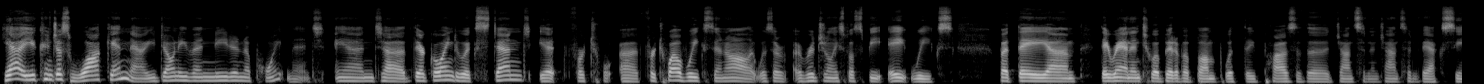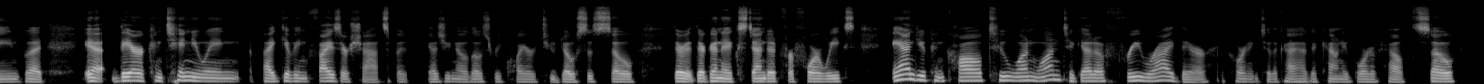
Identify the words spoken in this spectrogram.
Yeah, you can just walk in now. You don't even need an appointment, and uh, they're going to extend it for tw- uh, for twelve weeks in all. It was originally supposed to be eight weeks but they um, they ran into a bit of a bump with the pause of the Johnson and Johnson vaccine. But yeah, they're continuing by giving Pfizer shots, but as you know, those require two doses, so they're they're going to extend it for four weeks. And you can call two one one to get a free ride there, according to the Cuyahoga County Board of Health. So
